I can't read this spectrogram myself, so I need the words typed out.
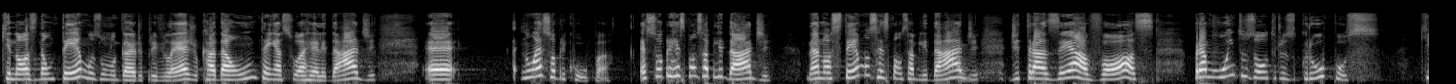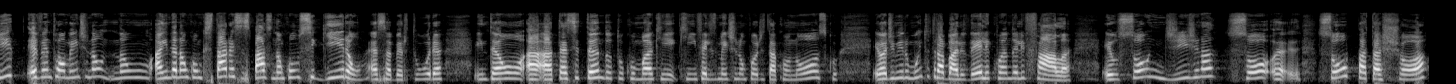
que nós não temos um lugar de privilégio, cada um tem a sua realidade, é, não é sobre culpa, é sobre responsabilidade. Né? Nós temos responsabilidade de trazer a voz para muitos outros grupos que eventualmente não, não, ainda não conquistaram esse espaço, não conseguiram essa abertura. Então, a, até citando o Tucumã, que, que, infelizmente não pôde estar conosco, eu admiro muito o trabalho dele quando ele fala, eu sou indígena, sou, sou pataxó,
